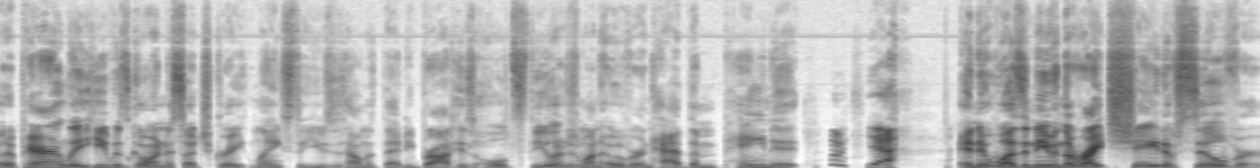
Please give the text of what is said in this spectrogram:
But apparently, he was going to such great lengths to use his helmet that he brought his old Steelers one over and had them paint it, Yeah. and it wasn't even the right shade of silver,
